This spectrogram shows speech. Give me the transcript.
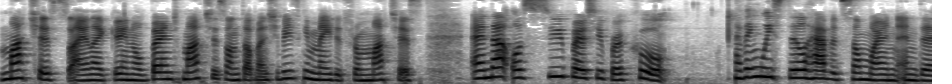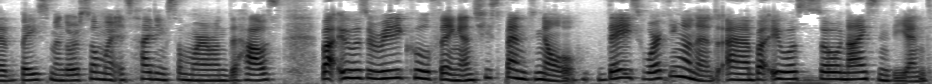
matches. I like you know burnt matches on top, and she basically made it from matches, and that was super super cool. I think we still have it somewhere in, in, the basement or somewhere. It's hiding somewhere around the house. But it was a really cool thing. And she spent, you know, days working on it. Uh, but it was so nice in the end.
